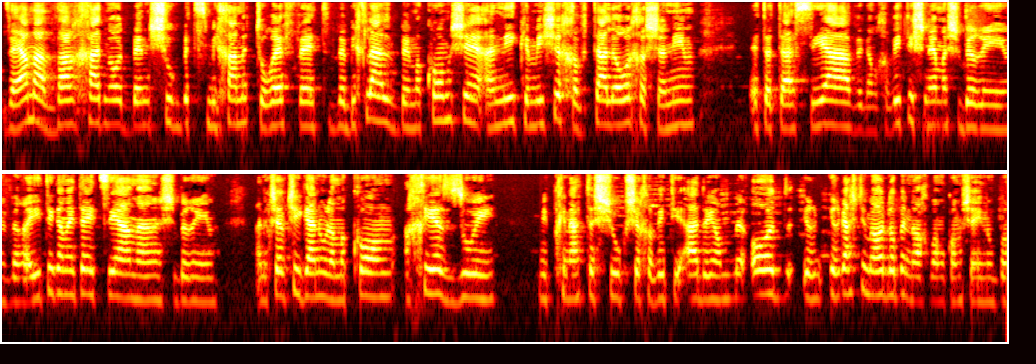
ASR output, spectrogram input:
זה היה מעבר חד מאוד בין שוק בצמיחה מטורפת, ובכלל במקום שאני כמי שחוותה לאורך השנים את התעשייה, וגם חוויתי שני משברים, וראיתי גם את היציאה מהמשברים, אני חושבת שהגענו למקום הכי הזוי מבחינת השוק שחוויתי עד היום, מאוד, הרגשתי מאוד לא בנוח במקום שהיינו בו,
